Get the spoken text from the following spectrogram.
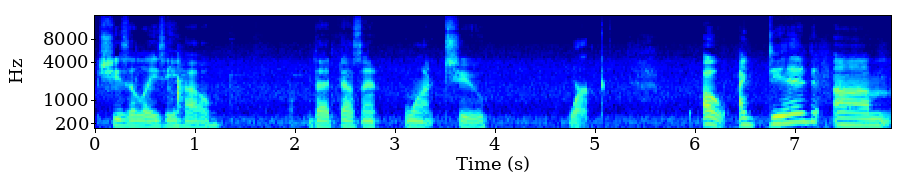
she's a lazy hoe that doesn't want to work. Oh, I did um,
